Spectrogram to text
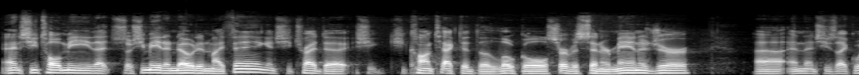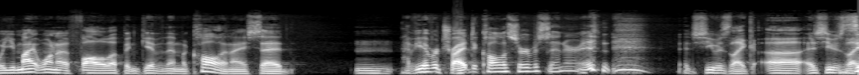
And she told me that, so she made a note in my thing and she tried to, she, she contacted the local service center manager. Uh, and then she's like, Well, you might want to follow up and give them a call. And I said, "Mm, Have you ever tried to call a service center? And, she was like, uh, and she was like,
